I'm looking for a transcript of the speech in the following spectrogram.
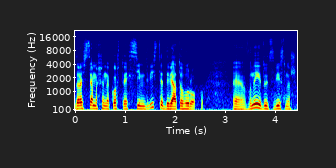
До речі, ця машина коштує 7200 9 року. Е, Вони йдуть, звісно ж,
